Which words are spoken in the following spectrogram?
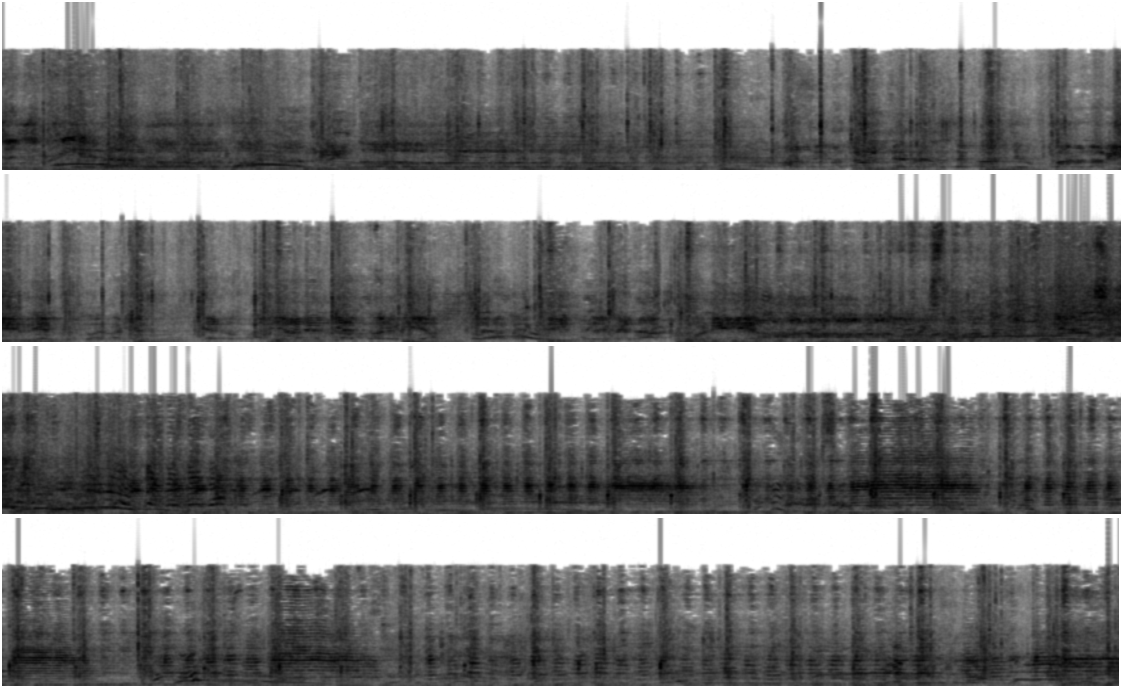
Bije brawo! Hace más dulce nuestros tepaches, para la birria junto al mariachi, y en los marianes de alfarería, solamente triste melancolía. Zespołem. A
